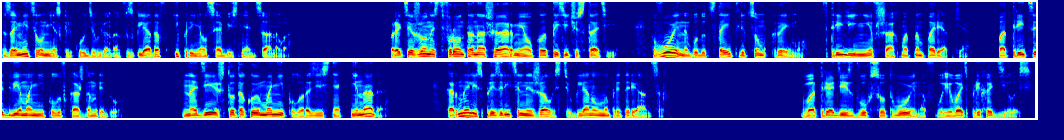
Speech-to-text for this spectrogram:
заметил несколько удивленных взглядов и принялся объяснять заново. Протяженность фронта нашей армии около тысячи статей. Воины будут стоять лицом к Крейму, в три линии в шахматном порядке. По 32 манипулы в каждом ряду. Надеюсь, что такую манипулу разъяснять не надо? Корнелий с презрительной жалостью глянул на претарианцев. В отряде из двухсот воинов воевать приходилось.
